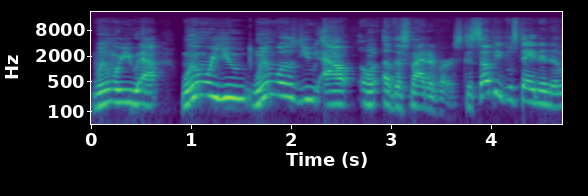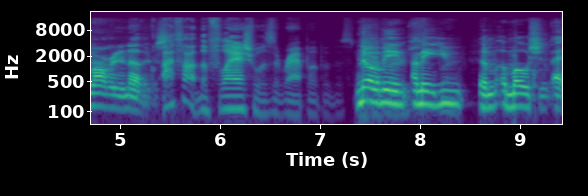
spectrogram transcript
When were you out? When were you? When was you out of the Snyderverse? Because some people stayed in it longer than others. I thought the Flash was the wrap up of this. No, I mean, I mean, you um, emotion, uh,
